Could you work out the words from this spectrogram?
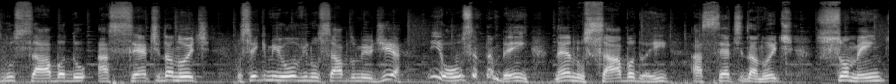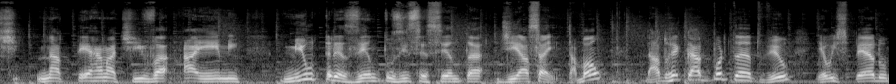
no sábado às sete da noite. Você que me ouve no sábado, meio-dia, me ouça também, né? No sábado aí, às sete da noite, somente na Terra Nativa AM 1360 de Açaí, tá bom? Dado o recado, portanto, viu? Eu espero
